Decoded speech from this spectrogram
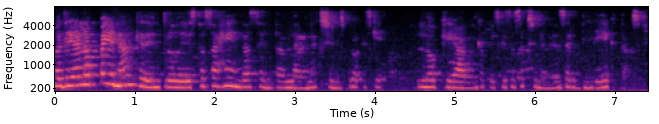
Valdría la pena que dentro de estas agendas se entablaran acciones, pero es que lo que hago en es que esas acciones deben ser directas,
